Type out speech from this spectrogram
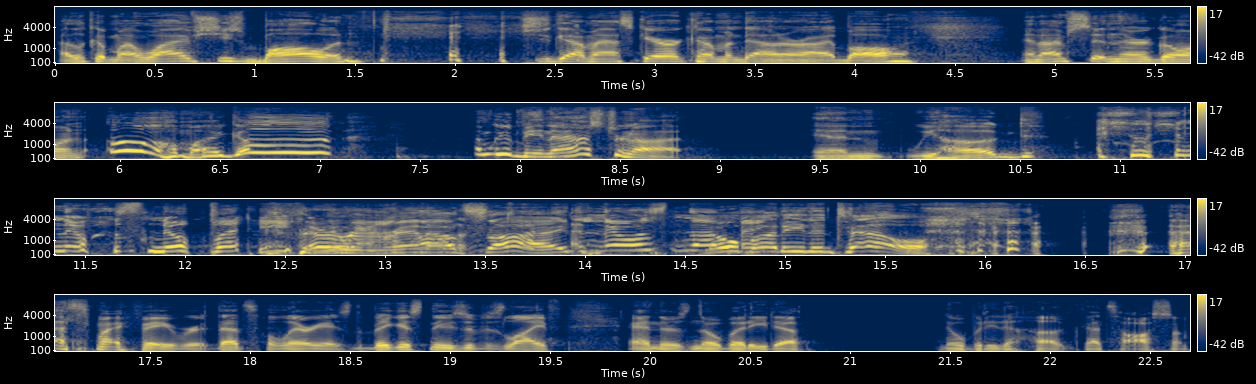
I look at my wife; she's bawling. she's got mascara coming down her eyeball, and I'm sitting there going, "Oh my god, I'm going to be an astronaut." And we hugged. and then there was nobody And then around. we ran outside. and there was nothing. Nobody to tell. That's my favorite. That's hilarious. The biggest news of his life, and there's nobody to nobody to hug. That's awesome.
